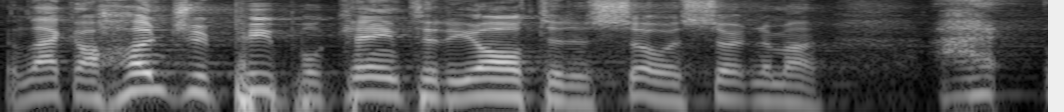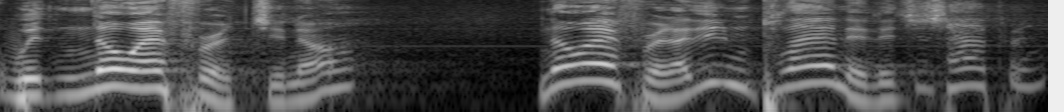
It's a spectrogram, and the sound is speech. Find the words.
And like a hundred people came to the altar to sow a certain amount, I, with no effort, you know, no effort. I didn't plan it; it just happened.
